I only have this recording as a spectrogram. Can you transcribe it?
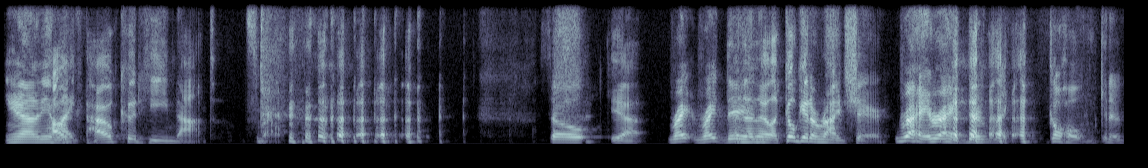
You know what I mean? How Like how could he not smell? so, yeah, right, right there. and then they're like, "Go get a ride share." right, right. They're like, go home, get a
